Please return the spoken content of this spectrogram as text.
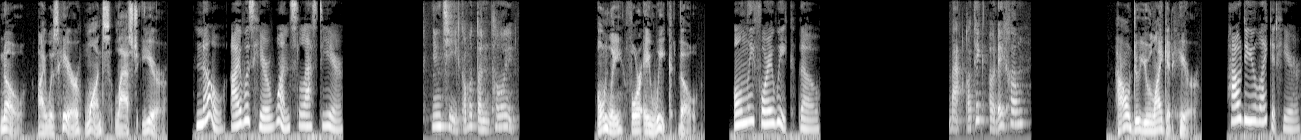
No, I was here once last year. No, I was here once last year. Nhưng chỉ có một tuần thôi. Only for a week, though. Only for a week, though. Bạn có thích ở đây không? How do you like it here? How do you like it here?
